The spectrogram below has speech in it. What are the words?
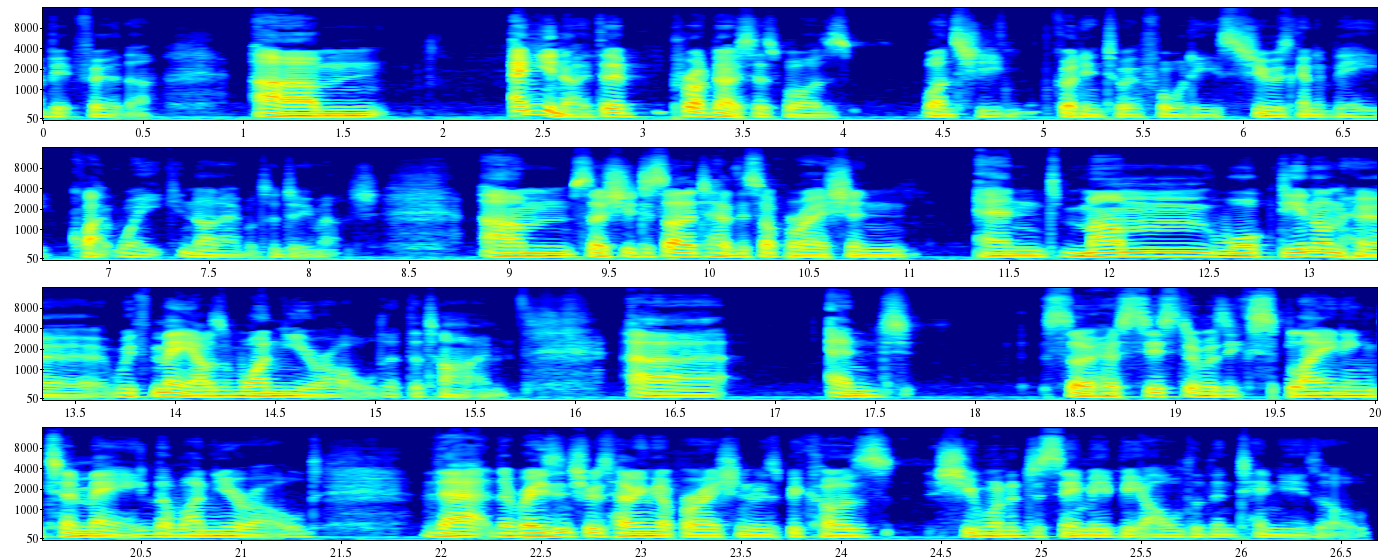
a bit further. Um, and you know the prognosis was once she got into her 40s she was going to be quite weak not able to do much. Um, so she decided to have this operation and mum walked in on her with me. I was one year old at the time. Uh, and so her sister was explaining to me the one year old that the reason she was having the operation was because she wanted to see me be older than 10 years old.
